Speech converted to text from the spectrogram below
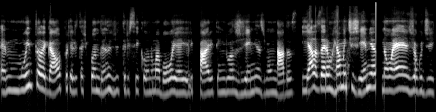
é muito legal, porque ele tá, tipo, andando de triciclo numa boa, e aí ele para e tem duas gêmeas de mão dadas. E elas eram realmente gêmeas, não é jogo de,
